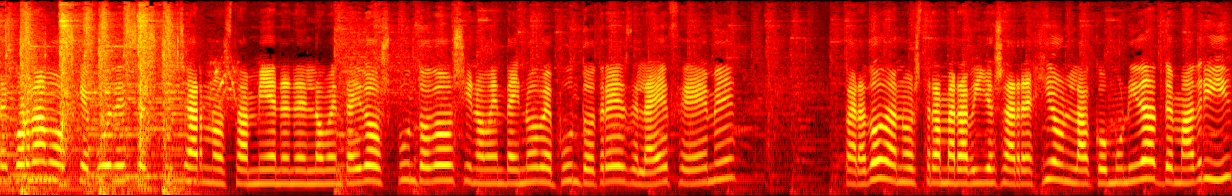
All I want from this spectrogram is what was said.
Recordamos que puedes escucharnos también en el 92.2 y 99.3 de la FM para toda nuestra maravillosa región, la Comunidad de Madrid,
